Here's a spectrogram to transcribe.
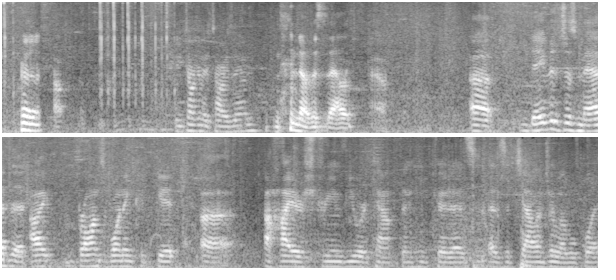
Are you talking to Tarzan? no, this is Alec. Uh, Dave is just mad that I bronze one and could get uh, a higher stream viewer count than he could as as a challenger level player.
